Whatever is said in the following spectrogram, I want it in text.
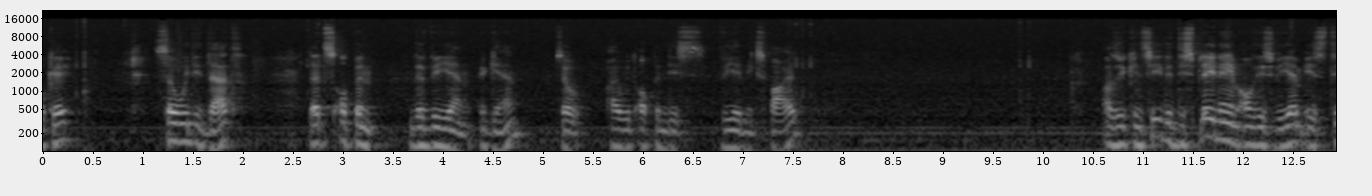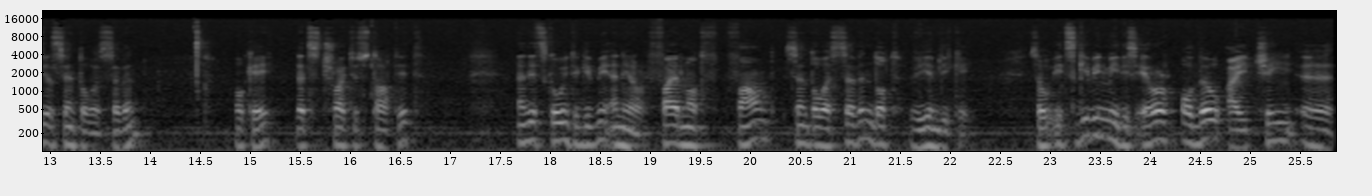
Okay? So we did that. Let's open the VM again. So I would open this VMX file. As you can see the display name of this VM is still CentOS 7 okay let's try to start it. And it's going to give me an error. File not found CentOS 7.vmdk so it's giving me this error although I change uh,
